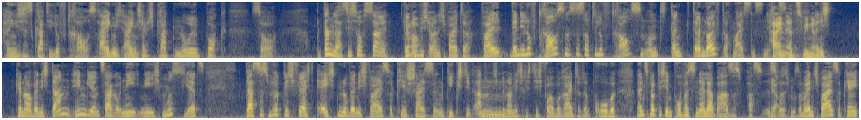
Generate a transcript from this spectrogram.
eigentlich ist gerade die Luft raus. Eigentlich, Mhm. eigentlich habe ich gerade null Bock. So. Und dann lasse ich es auch sein. Dann Genau. übe ich auch nicht weiter. Weil, wenn die Luft draußen ist, ist auch die Luft draußen. Und dann, dann läuft auch meistens nichts. Kein Erzwingen. Wenn ich, genau, wenn ich dann hingehe und sage, oh, nee, nee, ich muss jetzt, das ist wirklich vielleicht echt nur, wenn ich weiß, okay, scheiße, ein Gig steht an und Mhm. ich bin noch nicht richtig vorbereitet oder Probe. Wenn es wirklich in professioneller Basis was ist, Ja. was ich muss. Aber wenn ich weiß, okay,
